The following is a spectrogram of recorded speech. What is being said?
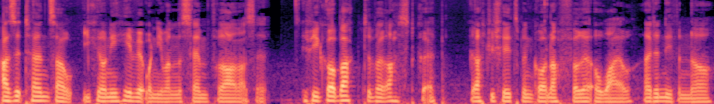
As it turns out, you can only hear it when you're on the same floor as it. If you go back to the last clip, see it's been going off for a little while, I didn't even know.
